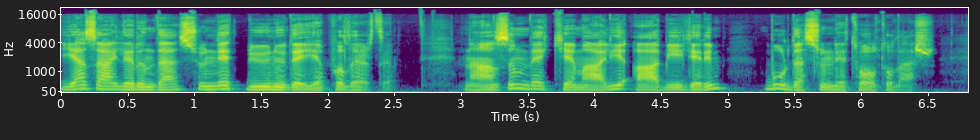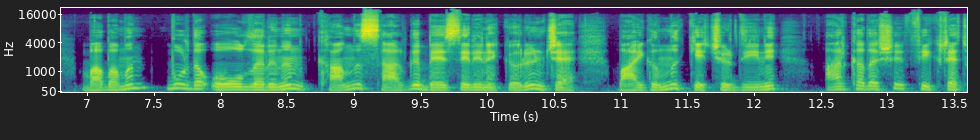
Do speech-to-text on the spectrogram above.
yaz aylarında sünnet düğünü de yapılırdı. Nazım ve Kemali abilerim burada sünnet oldular. Babamın burada oğullarının kanlı sargı bezlerini görünce baygınlık geçirdiğini arkadaşı Fikret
